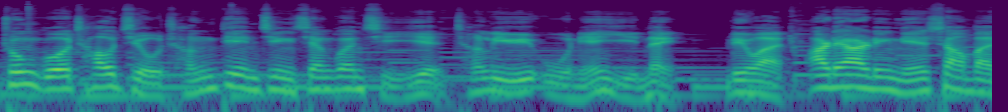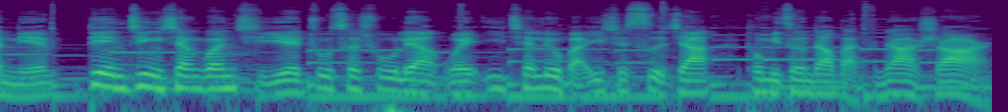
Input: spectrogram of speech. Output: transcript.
中国超九成电竞相关企业成立于五年以内。另外，二零二零年上半年，电竞相关企业注册数量为一千六百一十四家，同比增长百分之二十二。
